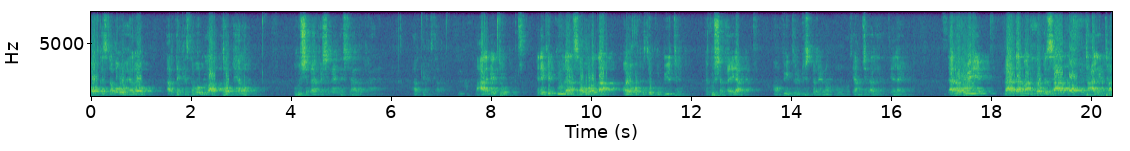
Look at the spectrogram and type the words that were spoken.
qof kastaba uu helo arday kastaba uu laptop helo ku shaqeyn ka shaqeyna insha allahu tacaala arday kastaba. Macalimiintu inay ka guuraan sabuurada oo ay qof kastaba computer ay ku shaqeeyaan oon ku introduce garayno yaan jecel laanna waxa weeye maadaamaan xooga saarno tacliinta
